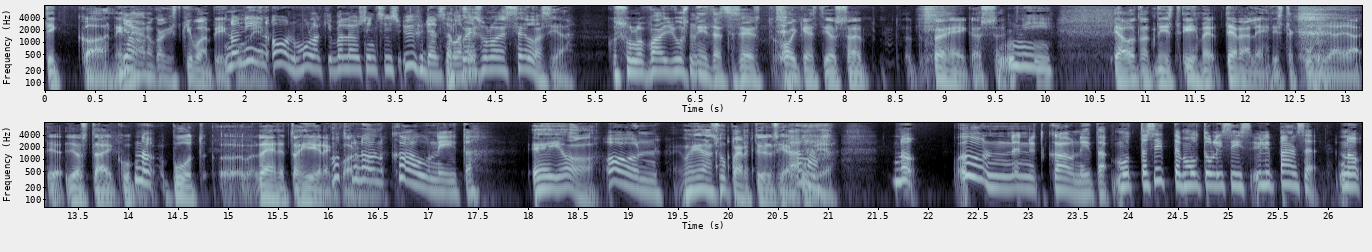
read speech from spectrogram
tikkaa, niin Joo. nehän on kaikista kivoimpia No kuvia. niin on. Mullakin mä löysin siis yhden Kun ei sellaisen. sulla ole sellaisia. Kun sulla on vain just niitä, että sä seisot oikeasti jossain pöheikössä. Niin. Ja otat niistä ihme terälehdistä kuvia ja jostain, kun No. puut, lehdet on hiiren Mutta kun ne on kauniita. Ei oo. On. On ihan supertylsiä Äh. kuvia. No on ne nyt kauniita. Mutta sitten mulla tuli siis ylipäänsä, no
